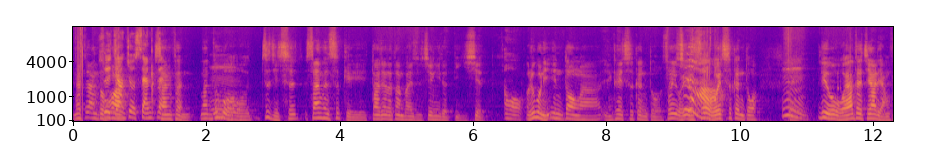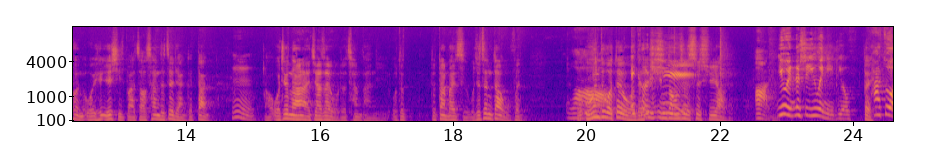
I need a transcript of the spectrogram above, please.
那这样的话，所以这样就三份。三份。那如果我自己吃三份，是给大家的蛋白质建议的底线。哦。如果你运动啊，也可以吃更多。所以我有时候我会吃更多。嗯。例如我要再加两份，我也许把早餐的这两个蛋，嗯，啊，我就拿来加在我的餐盘里，我的的蛋白质我就挣到五份。哇。五份如果对我的运动是是需要的。啊，因为那是因为你有他做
